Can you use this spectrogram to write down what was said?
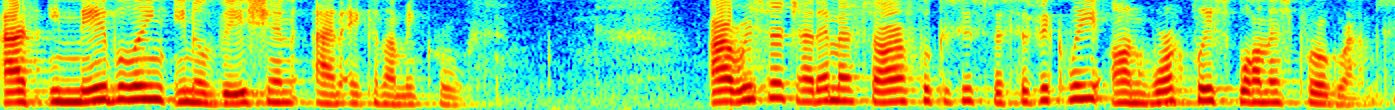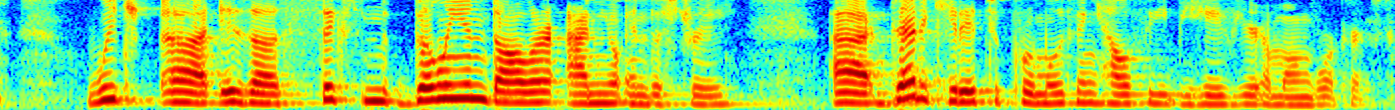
as enabling innovation and economic growth. Our research at MSR focuses specifically on workplace wellness programs, which uh, is a $6 billion annual industry uh, dedicated to promoting healthy behavior among workers.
